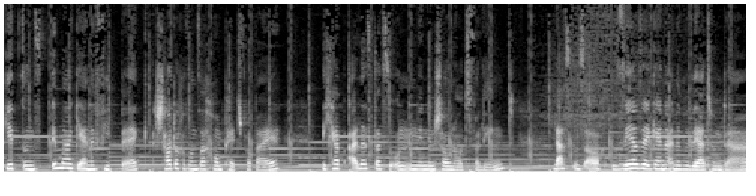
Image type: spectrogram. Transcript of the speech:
Gebt uns immer gerne Feedback. Schaut auch auf unserer Homepage vorbei. Ich habe alles dazu unten in den Show Notes verlinkt. Lasst uns auch sehr, sehr gerne eine Bewertung da.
